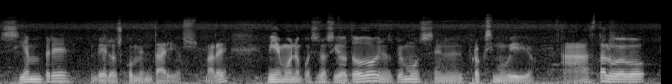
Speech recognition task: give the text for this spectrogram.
siempre de los comentarios, ¿vale? Bien, bueno, pues eso ha sido todo y nos vemos en el próximo vídeo. ¡Hasta luego!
